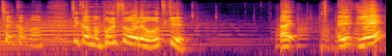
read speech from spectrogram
잠깐만. 잠깐만 벌써 어려워 어떻게 아 에, 예?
